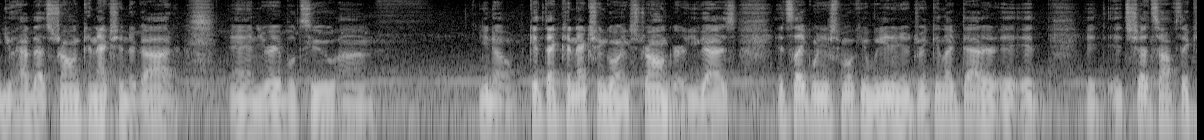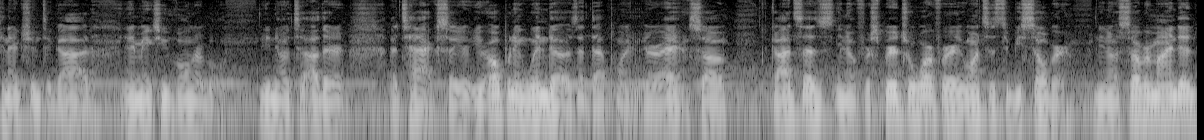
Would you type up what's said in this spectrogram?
you have that strong connection to God, and you're able to, um, you know, get that connection going stronger. You guys, it's like when you're smoking weed and you're drinking like that. It it it, it shuts off the connection to God, and it makes you vulnerable. You know, to other attacks. So you're you're opening windows at that point. All right, so God says, you know, for spiritual warfare, He wants us to be sober, you know, sober minded.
